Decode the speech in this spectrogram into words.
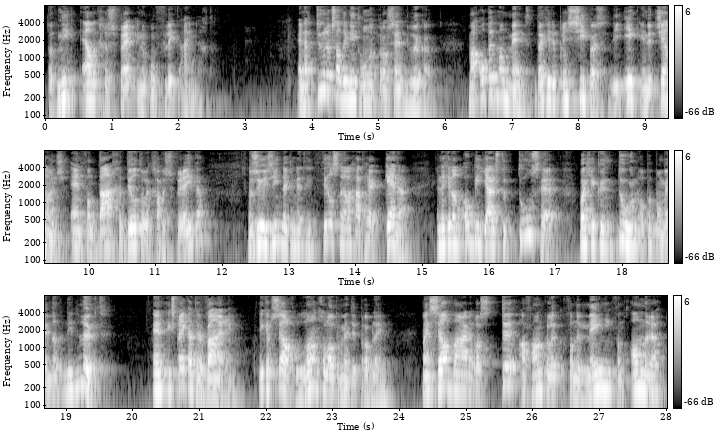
Dat niet elk gesprek in een conflict eindigt. En natuurlijk zal dit niet 100% lukken. Maar op het moment dat je de principes die ik in de challenge en vandaag gedeeltelijk ga bespreken, dan zul je zien dat je het veel sneller gaat herkennen. En dat je dan ook de juiste tools hebt wat je kunt doen op het moment dat het niet lukt. En ik spreek uit ervaring. Ik heb zelf lang gelopen met dit probleem. Mijn zelfwaarde was te afhankelijk van de mening van anderen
